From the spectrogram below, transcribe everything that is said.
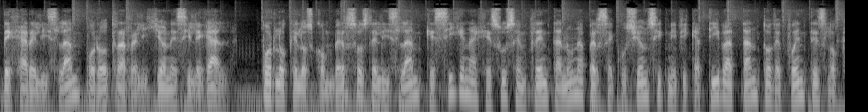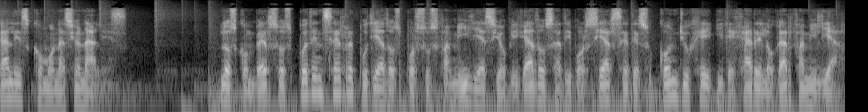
dejar el Islam por otra religión es ilegal, por lo que los conversos del Islam que siguen a Jesús enfrentan una persecución significativa tanto de fuentes locales como nacionales. Los conversos pueden ser repudiados por sus familias y obligados a divorciarse de su cónyuge y dejar el hogar familiar.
